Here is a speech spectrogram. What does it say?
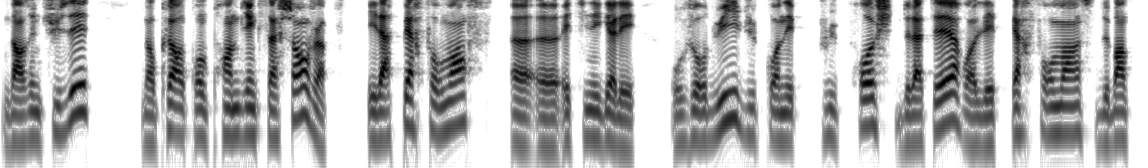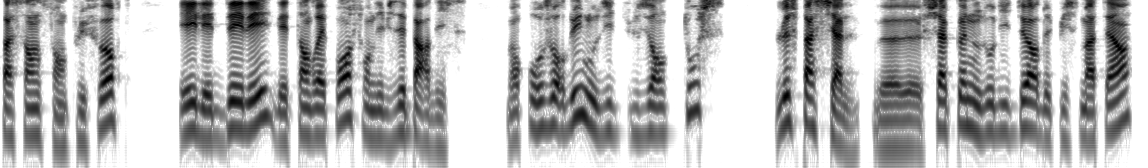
dans une fusée. Donc là, on comprend bien que ça change et la performance euh, est inégalée. Aujourd'hui, vu qu'on est plus proche de la Terre, les performances de bande passante sont plus fortes et les délais, les temps de réponse sont divisés par 10. Donc aujourd'hui, nous utilisons tous le spatial. Euh, chacun de nos auditeurs depuis ce matin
